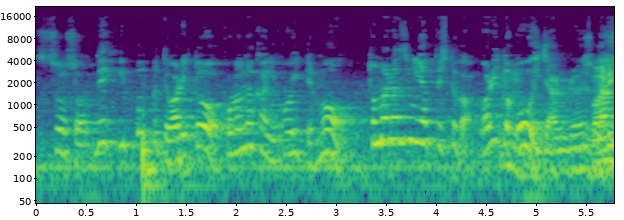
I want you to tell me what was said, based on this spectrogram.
そうそう。でヒップホップって割とコロナ禍においても止まらずにやった人が割と多いジャンルなんですよ、割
